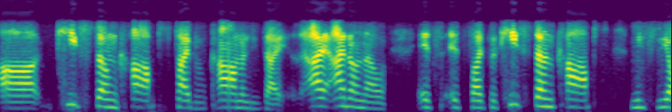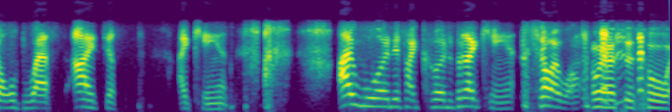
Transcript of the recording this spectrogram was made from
uh Keystone Cops type of comedy type. I I don't know. It's it's like the Keystone Cops meets the Old West. I just I can't. I would if I could, but I can't, so I won't. well, that's this whole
